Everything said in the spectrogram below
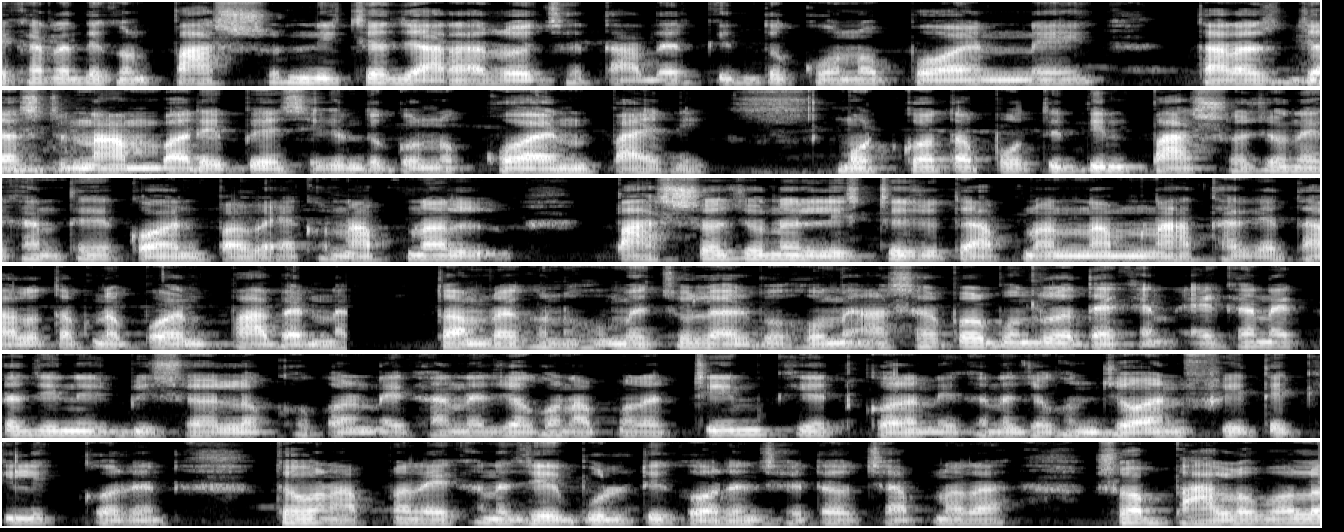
এখানে দেখুন, পাঁচশোর নিচে যারা রয়েছে, তাদের কিন্তু কোনো পয়েন্ট নেই। তারা জাস্ট নাম্বারই পেয়েছে, কিন্তু কোনো কয়েন পায়নি। মোট কথা প্রতিদিন পাঁচশো জন এখান থেকে কয়েন পাবে। এখন আপনার পাঁচশো জনের লিস্টে যদি আপনার নাম না থাকে, তাহলে তো আপনার পয়েন্ট পাবেন না। তো আমরা এখন হোমে চলে আসব। হোমে আসার পর বন্ধুরা দেখেন, এখানে একটা জিনিস বিষয় লক্ষ্য করেন। এখানে যখন আপনারা টিম ক্রিয়েট করেন, এখানে যখন জয়েন ফ্রিতে ক্লিক করেন, তখন আপনারা এখানে যে ভুলটি করেন, সেটা হচ্ছে আপনারা সব ভালো ভালো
